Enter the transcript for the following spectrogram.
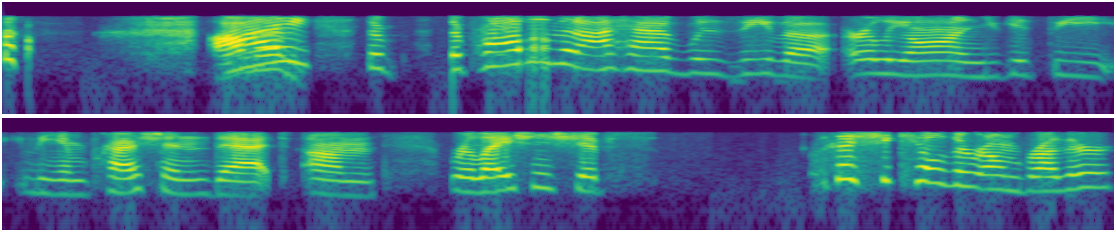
I the the problem that I have with Ziva early on, you get the the impression that um relationships because she kills her own brother,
